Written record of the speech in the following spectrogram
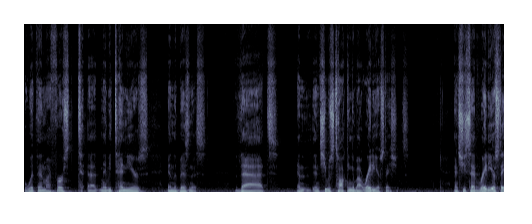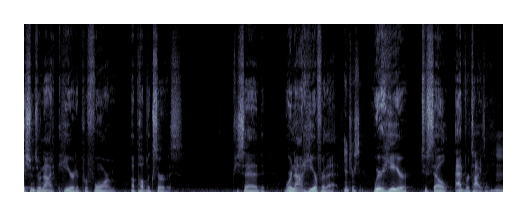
within my first t- uh, maybe ten years in the business that, and and she was talking about radio stations, and she said radio stations are not here to perform a public service. She said we're not here for that. Interesting. We're here to sell advertising. Mm-hmm.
